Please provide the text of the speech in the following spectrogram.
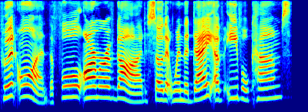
put on the full armor of God so that when the day of evil comes,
